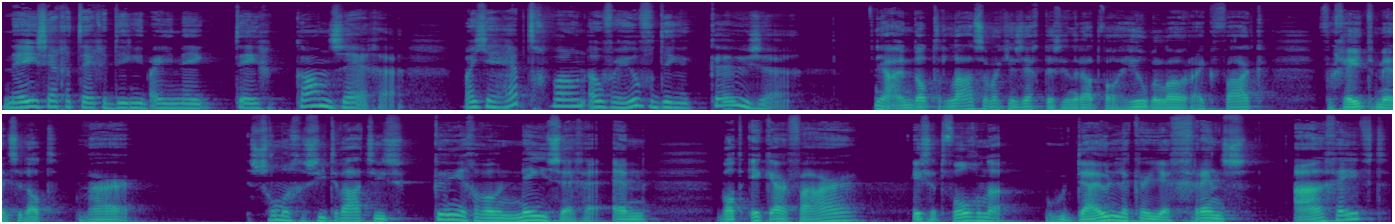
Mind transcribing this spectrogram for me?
nee zeggen tegen dingen waar je nee tegen kan zeggen. Want je hebt gewoon over heel veel dingen keuze. Ja, en dat laatste wat je zegt is inderdaad wel heel belangrijk. Vaak vergeten mensen dat, maar sommige situaties kun je gewoon nee zeggen. En wat ik ervaar is het volgende: hoe duidelijker je grens aangeeft,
